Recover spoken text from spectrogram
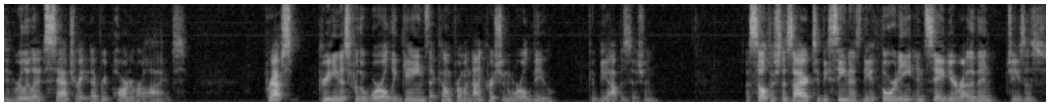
and really let it saturate every part of our lives. Perhaps greediness for the worldly gains that come from a non Christian worldview could be opposition. A selfish desire to be seen as the authority and Savior rather than Jesus.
